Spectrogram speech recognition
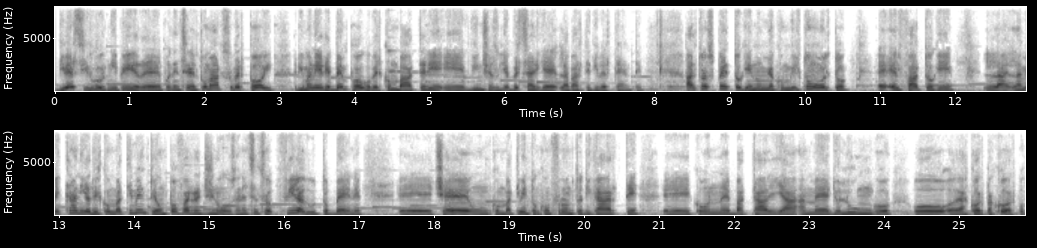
diversi turni per eh, potenziare il tuo mazzo per poi rimanere ben poco per combattere e vincere sugli avversari, che è la parte divertente. Altro aspetto che non mi ha convinto molto è, è il fatto che la, la meccanica del combattimento è un po' farraginosa, nel senso fila tutto bene, eh, c'è un combattimento, un confronto di carte eh, con battaglia a medio, lungo o eh, a corpo a corpo,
